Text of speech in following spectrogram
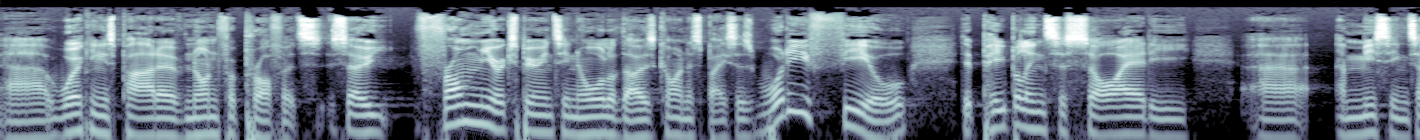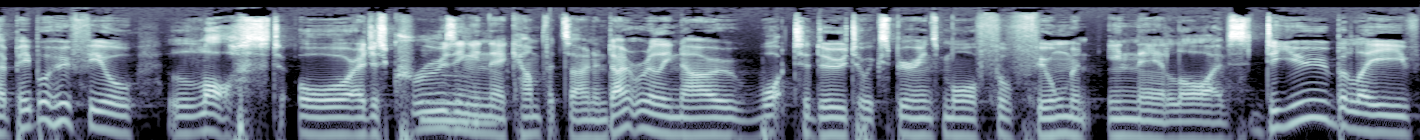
uh, working as part of non for profits. So, from your experience in all of those kind of spaces, what do you feel that people in society uh, are missing. So people who feel lost or are just cruising mm. in their comfort zone and don't really know what to do to experience more fulfillment in their lives. Do you believe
